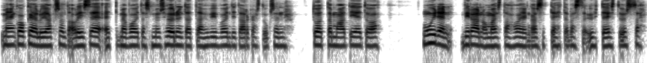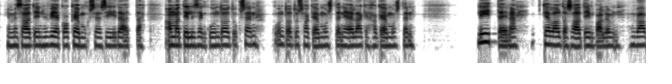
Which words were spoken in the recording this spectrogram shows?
meidän kokeilujaksolta, oli se, että me voitaisiin myös hyödyntää tätä hyvinvointitarkastuksen tuottamaa tietoa muiden viranomaistahojen kanssa tehtävässä yhteistyössä. Ja me saatiin hyviä kokemuksia siitä, että ammatillisen kuntoutuksen, kuntoutushakemusten ja eläkehakemusten liitteinä Kelalta saatiin paljon hyvää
